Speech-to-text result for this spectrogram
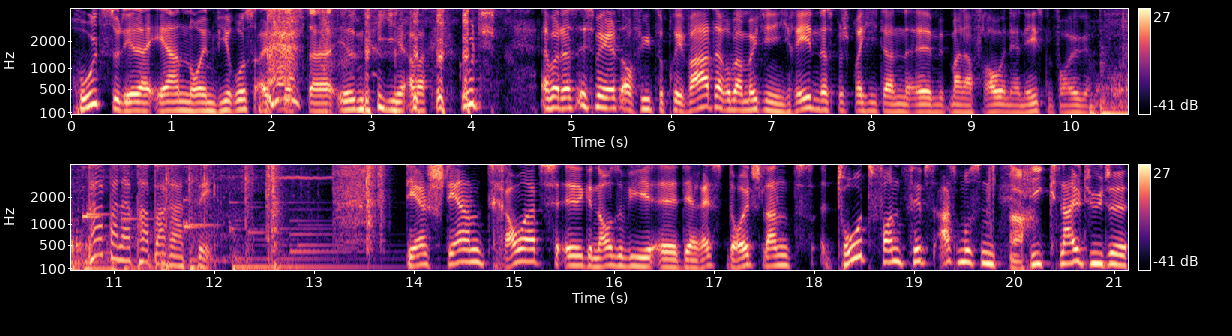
holst du dir da eher einen neuen Virus, als dass da irgendwie. Aber gut. Aber das ist mir jetzt auch viel zu privat. Darüber möchte ich nicht reden. Das bespreche ich dann äh, mit meiner Frau in der nächsten Folge. Papala Paparazzi. Der Stern trauert, äh, genauso wie äh, der Rest Deutschlands. Tod von Phipps Asmussen, Ach. die Knalltüte,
